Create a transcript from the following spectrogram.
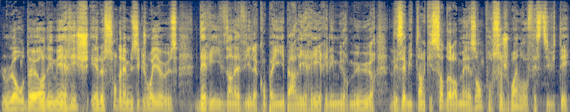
l'odeur des mets riches et le son de la musique joyeuse dérivent dans la ville accompagnés par les rires et les murmures des habitants qui sortent de leur maison pour se joindre aux festivités.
